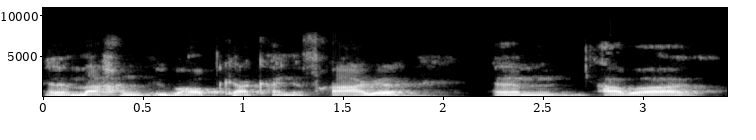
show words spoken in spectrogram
äh, machen, überhaupt gar keine Frage. Ähm, aber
